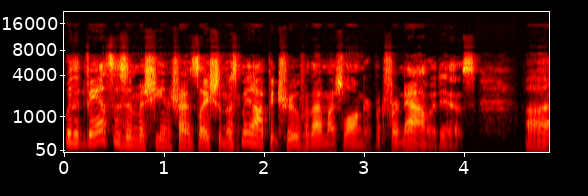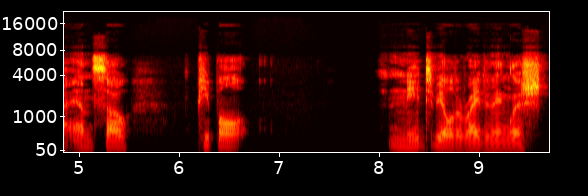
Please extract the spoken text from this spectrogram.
With advances in machine translation, this may not be true for that much longer, but for now it is. Uh, and so people need to be able to write in English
